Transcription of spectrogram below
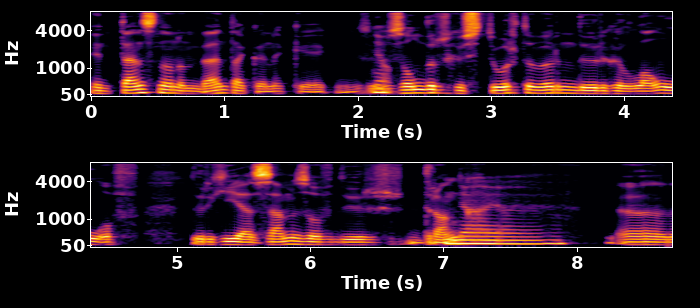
intens naar een band had kunnen kijken. Zo, Ja. Zonder gestoord te worden door gelal of door gsm's of door drank. Ja, ja, ja. ja.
